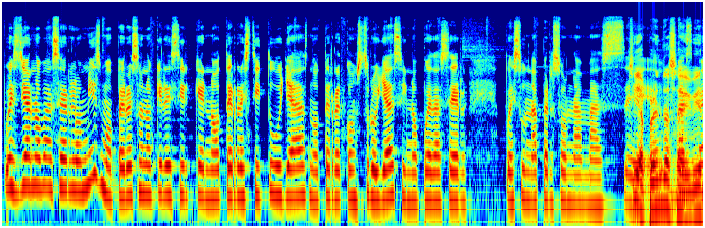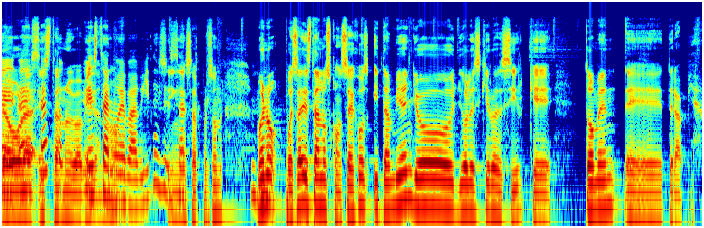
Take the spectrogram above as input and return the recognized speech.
pues ya no va a ser lo mismo, pero eso no quiere decir que no te restituyas, no te reconstruyas y no puedas ser pues una persona más... Sí, eh, aprendas a vivir eh, ahora exacto, esta nueva vida. Esta ¿no? nueva vida, Sin exacto. esa persona. Bueno, pues ahí están los consejos. Y también yo, yo les quiero decir que tomen eh, terapia.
